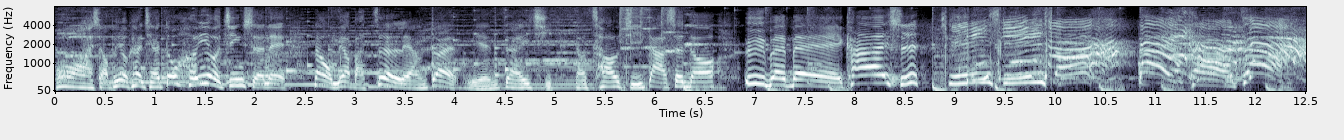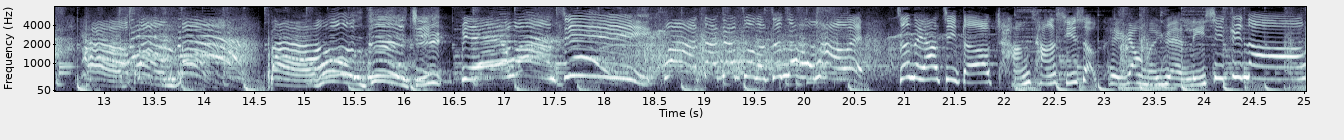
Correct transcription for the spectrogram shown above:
哇，小朋友看起来都很有精神呢。那我们要把这两段连在一起，要超级大声的哦。预备备，开始，勤洗手，戴口罩，记得哦，常常洗手可以让我们远离细菌哦。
